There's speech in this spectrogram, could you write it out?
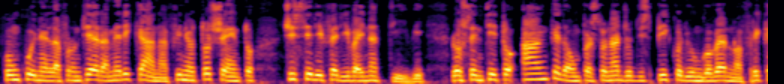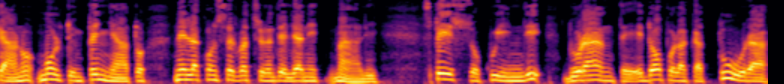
con cui nella frontiera americana a fine Ottocento ci si riferiva ai nativi. L'ho sentito anche da un personaggio di spicco di un governo africano molto impegnato nella conservazione degli animali animali. Spesso quindi durante e dopo la cattura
